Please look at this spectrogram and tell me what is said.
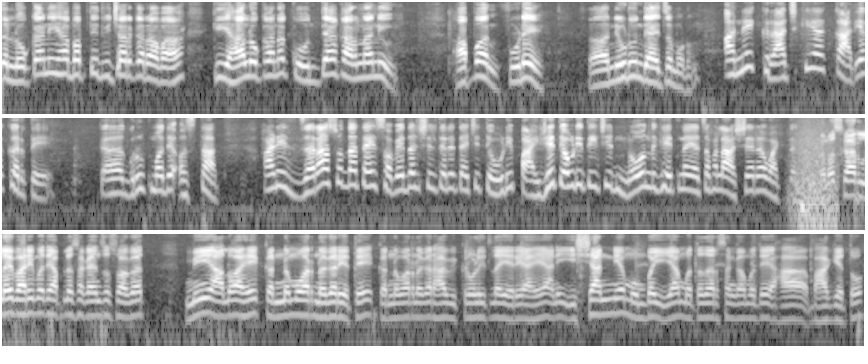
तर लोकांनी ह्या बाबतीत विचार करावा की ह्या लोकांना कोणत्या कारणाने आपण पुढे निवडून द्यायचं म्हणून. अनेक राजकीय कार्यकर्ते त्या ग्रुपमध्ये असतात आणि जरासुद्धा ते संवेदनशीलतेने त्याची तेवढी पाहिजे तेवढी तिची नोंद घेत नाही याचं मला आश्चर्य वाटतं. नमस्कार लय भारीमध्ये आपलं सगळ्यांचं स्वागत. मी आलो आहे कन्नमवार नगर येथे. कन्नमवार नगर हा विक्रोळीतला एरिया आहे आणि ईशान्य मुंबई या मतदारसंघामध्ये हा भाग येतो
